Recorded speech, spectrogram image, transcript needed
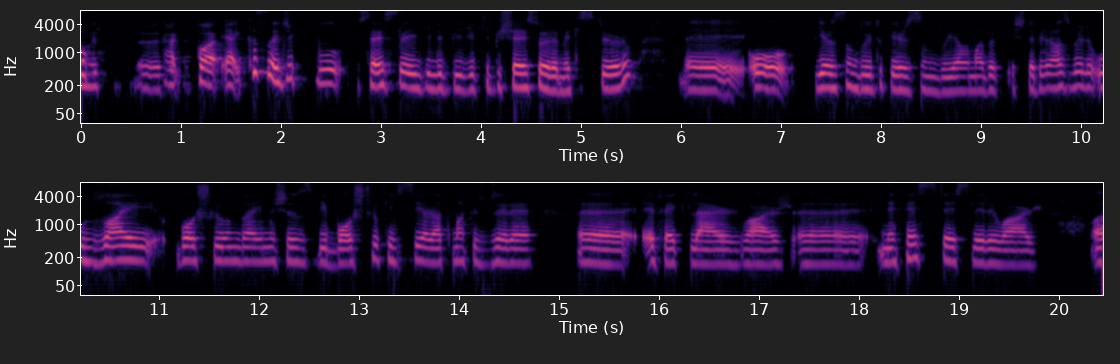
Çok evet. yani kısacık bu sesle ilgili bir iki bir şey söylemek istiyorum. Ee, o yarısını duyduk yarısını duyamadık. İşte biraz böyle uzay boşluğundaymışız. Bir boşluk hissi yaratmak üzere e, efektler var. E, nefes sesleri var. E,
